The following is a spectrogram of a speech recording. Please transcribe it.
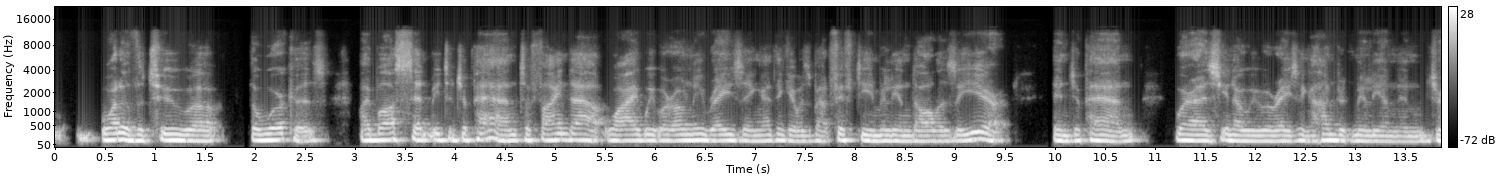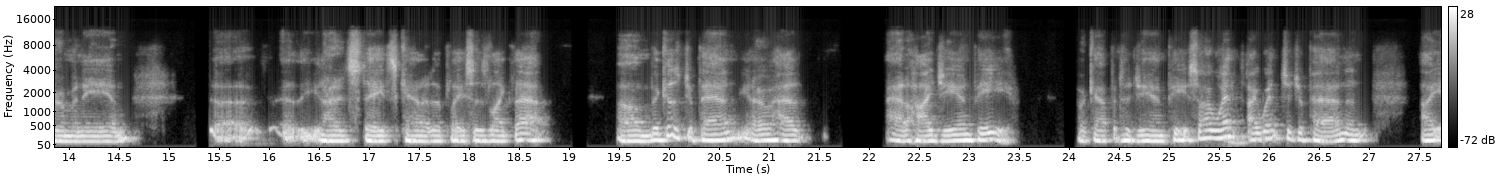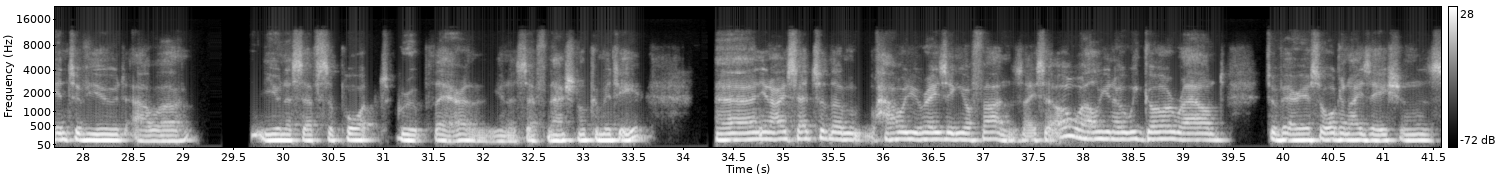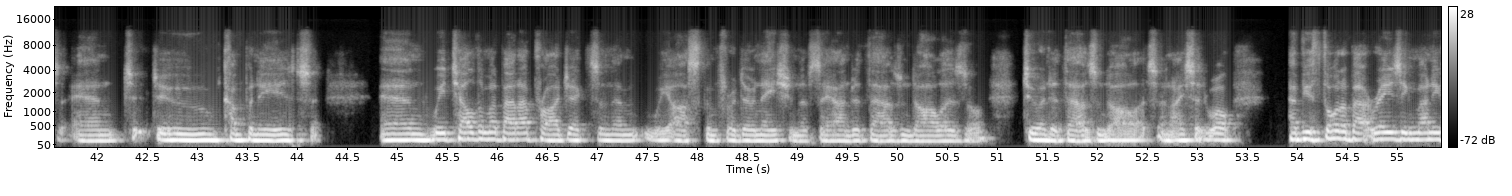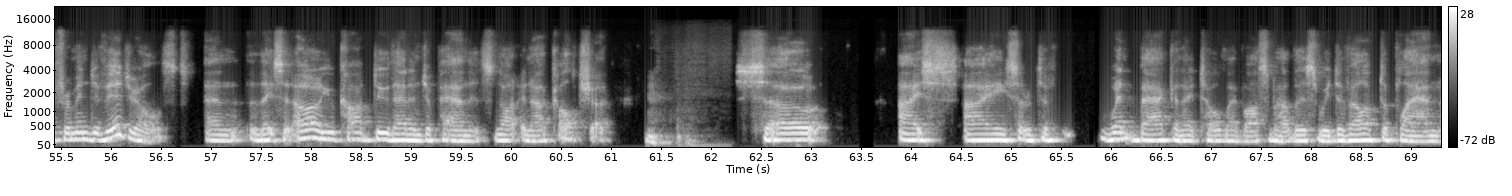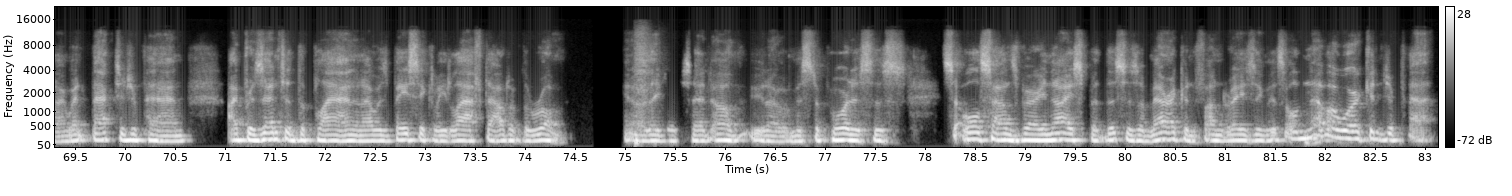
one of the two, uh, the workers. My boss sent me to Japan to find out why we were only raising, I think it was about $15 million a year in Japan, whereas, you know, we were raising 100 million in Germany and uh, the United States, Canada, places like that, um, because Japan, you know, had had a high GNP per capita GNP. So I went I went to Japan and I interviewed our UNICEF support group there, the UNICEF National Committee. And you know, I said to them, "How are you raising your funds?" They said, "Oh well, you know, we go around to various organizations and to, to companies and we tell them about our projects and then we ask them for a donation of say $100000 or $200000 and i said well have you thought about raising money from individuals and they said oh you can't do that in japan it's not in our culture mm-hmm. so i i sort of went back and i told my boss about this we developed a plan i went back to japan i presented the plan and i was basically laughed out of the room you know, they just said, "Oh, you know, Mr. Pordes, this all sounds very nice, but this is American fundraising. This will never work in Japan."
